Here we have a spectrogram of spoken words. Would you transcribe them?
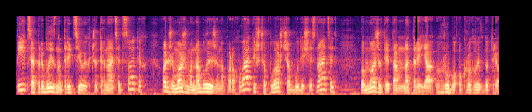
π це приблизно 3,14. Отже, можемо наближено порахувати, що площа буде 16 помножити там на 3. Я грубо округлив до 3.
